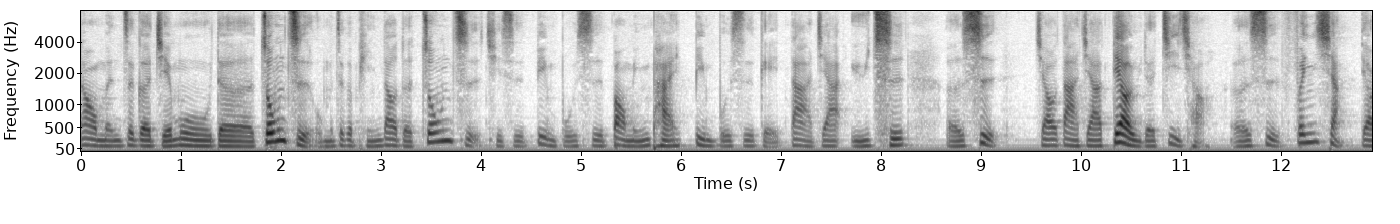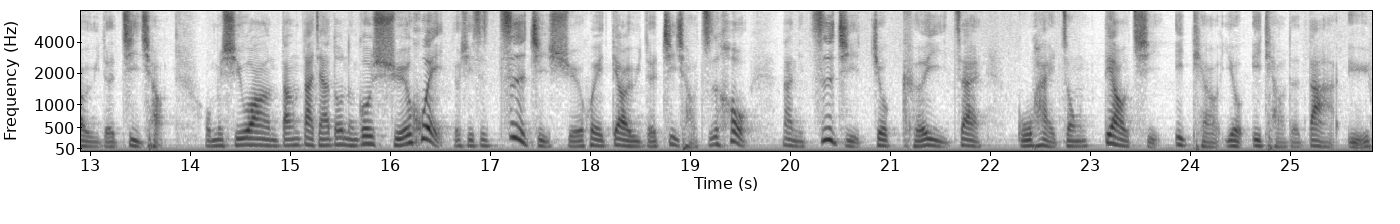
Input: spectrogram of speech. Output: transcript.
那我们这个节目的宗旨，我们这个频道的宗旨，其实并不是报名牌，并不是给大家鱼吃，而是教大家钓鱼的技巧，而是分享钓鱼的技巧。我们希望当大家都能够学会，尤其是自己学会钓鱼的技巧之后，那你自己就可以在股海中钓起一条又一条的大鱼。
